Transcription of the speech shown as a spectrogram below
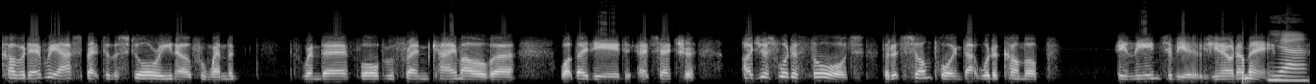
covered every aspect of the story, you know, from when the when their former friend came over, what they did, etc. I just would have thought that at some point that would have come up in the interviews. You know what I mean? Yeah,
